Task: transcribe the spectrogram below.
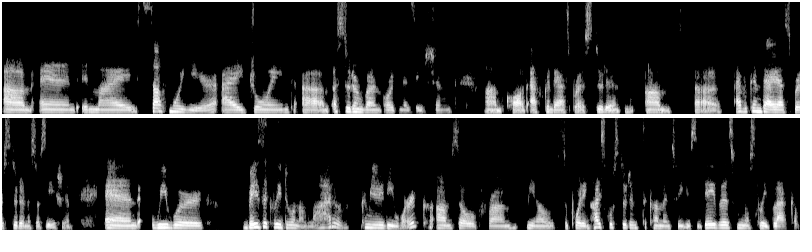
um, and in my sophomore year, I joined um, a student-run organization um, called African Diaspora Student um, uh, African Diaspora Student Association, and we were basically doing a lot of community work. Um, so from you know supporting high school students to come into UC Davis, mostly Black and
